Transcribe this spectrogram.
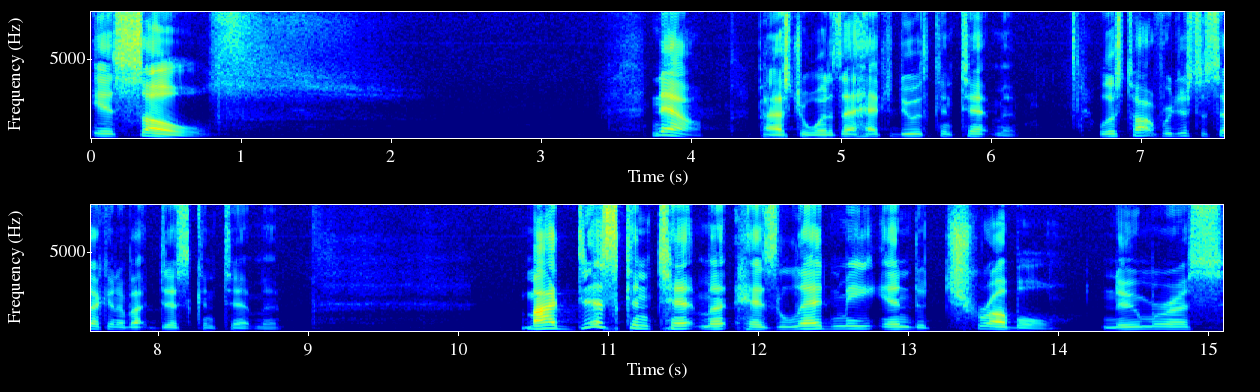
is souls. Now, Pastor, what does that have to do with contentment? Well, let's talk for just a second about discontentment. My discontentment has led me into trouble numerous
